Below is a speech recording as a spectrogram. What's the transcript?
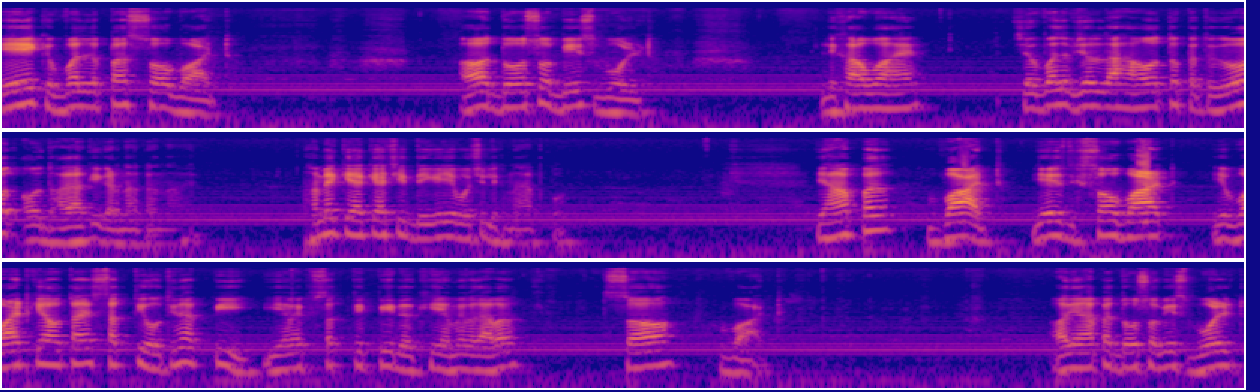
एक बल्ब पर 100 वाट और 220 वोल्ट। लिखा हुआ है, जब बल्ब जल रहा हो तो प्रतिरोध और धारा की गणना करना है। हमें क्या क्या चीज़ दी गई है वो चीज़ लिखना है आपको। यहाँ पर वाट, ये सौ वाट, ये वाट क्या होता है? शक्ति होती है ना, पी। ये हमें शक्ति पी रखी है, हमें बराबर सौ वाट। और यहाँ पर 220 वोल्ट,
